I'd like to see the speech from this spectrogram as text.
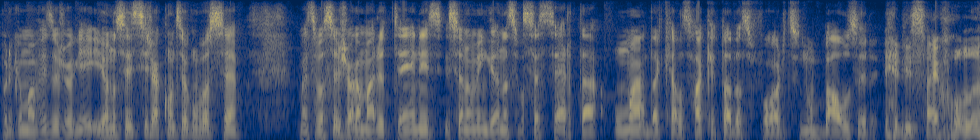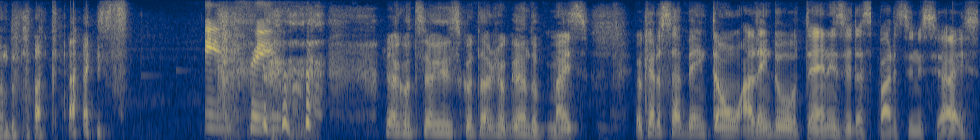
Porque uma vez eu joguei, e eu não sei se já aconteceu com você, mas se você joga Mario Tênis, e se eu não me engano, se você acerta uma daquelas raquetadas fortes no Bowser, ele sai rolando pra trás. Enfim. Já aconteceu isso quando eu tava jogando, mas eu quero saber então, além do tênis e das partes iniciais,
